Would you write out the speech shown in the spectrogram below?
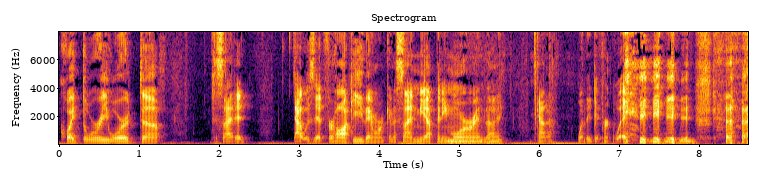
quite the worrywart, uh, decided that was it for hockey. They weren't going to sign me up anymore, mm-hmm. and I kind of went a different way. Mm-hmm.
